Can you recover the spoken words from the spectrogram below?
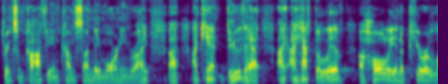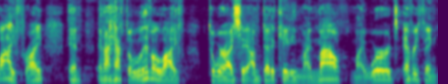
drink some coffee and come Sunday morning, right? Uh, I can't do that. I, I have to live a holy and a pure life, right? And, and I have to live a life to where I say I'm dedicating my mouth, my words, everything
